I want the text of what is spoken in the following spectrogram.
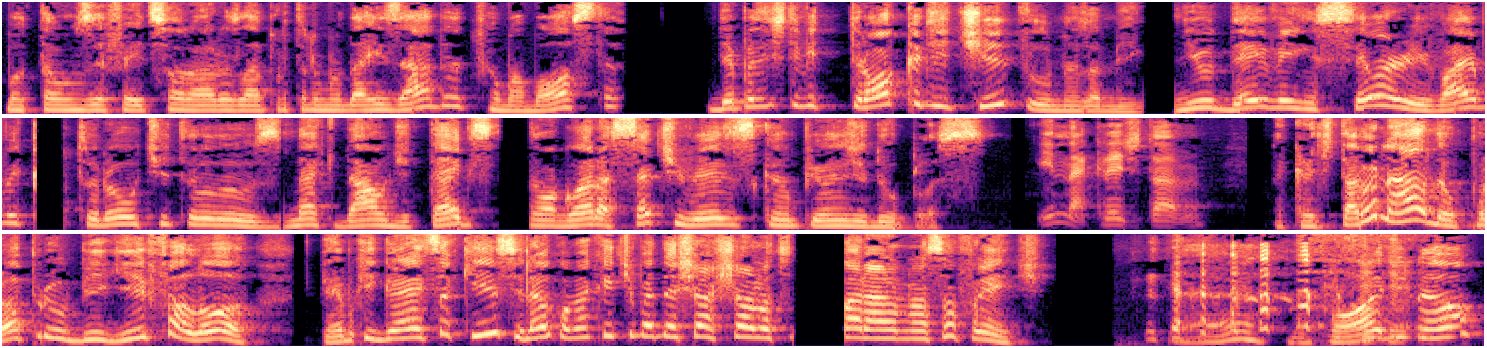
botar uns efeitos sonoros lá pra todo mundo dar risada, foi uma bosta. Depois a gente teve troca de título, meus amigos. New Day venceu a Revival e capturou o título do SmackDown de tags, são agora sete vezes campeões de duplas. Inacreditável. Acreditável nada, o próprio Big E falou: temos que ganhar isso aqui, senão como é que a gente vai deixar a Charlotte parar na nossa frente? É, não pode, não.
